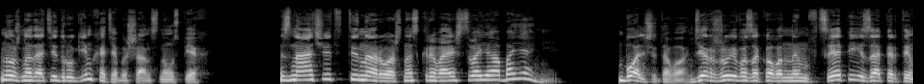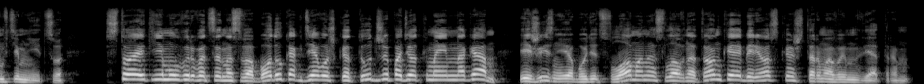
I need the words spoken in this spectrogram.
Нужно дать и другим хотя бы шанс на успех». «Значит, ты нарочно скрываешь свое обаяние?» «Больше того, держу его закованным в цепи и запертым в темницу. Стоит ему вырваться на свободу, как девушка тут же падет к моим ногам, и жизнь ее будет сломана, словно тонкая березка штормовым ветром».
